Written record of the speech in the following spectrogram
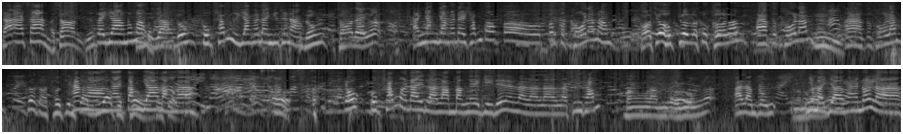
xã A San, À San. huyện Tây Giang đúng không? Tây Giang, đúng. Cuộc sống người dân ở đây như thế nào? Đúng, xong ở đây đó. À, nhân dân ở đây sống có có có cực khổ lắm không? Có chưa hụt trước là cực khờ lắm. À cực khổ lắm. Ừ. À cực khổ lắm. Rất là thôi chiến Hàng tranh à, ngày tăng khổ, gia bằng khổ. à, Ờ. chú cuộc sống ở đây là làm bằng nghề gì để là là là, là sinh sống? Bằng làm gậy ruộng đó. À làm ruộng. Làm Nhưng mà giờ nghe nói là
